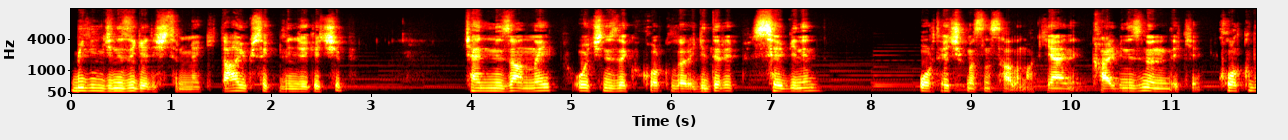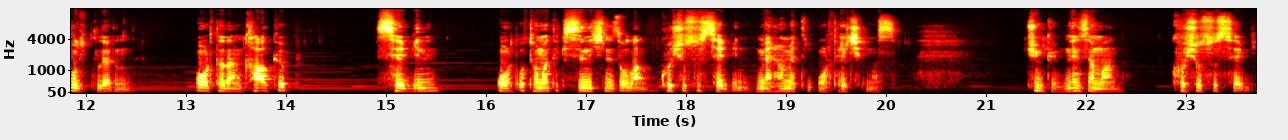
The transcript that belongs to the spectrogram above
bilincinizi geliştirmek, daha yüksek bilince geçip kendinizi anlayıp o içinizdeki korkuları giderip sevginin ortaya çıkmasını sağlamak. Yani kalbinizin önündeki korku bulutlarının ortadan kalkıp sevginin otomatik sizin içinizde olan koşulsuz sevginin, merhametin ortaya çıkması. Çünkü ne zaman koşulsuz sevgi,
